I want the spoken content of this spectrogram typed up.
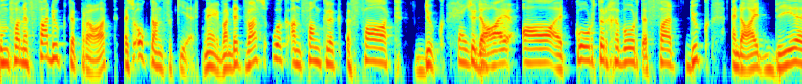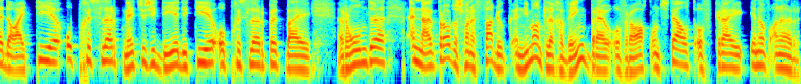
om van 'n vatdoek te praat is ook dan verkeerd, nê, nee, want dit was ook aanvanklik 'n vaatdoek. Ja, So ja. daai A het korter geword, 'n vatdoek en daai D, daai T opgeslurp, net soos die D die T opgeslurp het by ronde. En nou praat ons van 'n vatdoek en niemand lig 'n wenkbrau of raak ontsteld of kry een of ander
